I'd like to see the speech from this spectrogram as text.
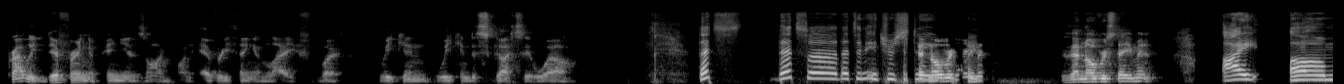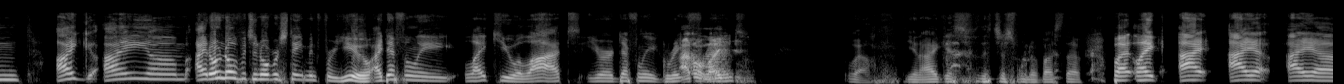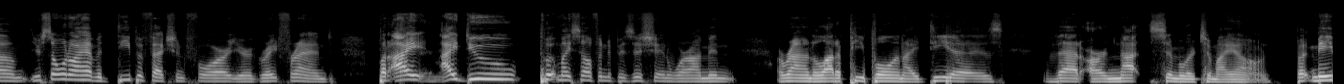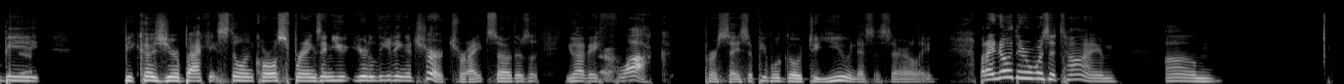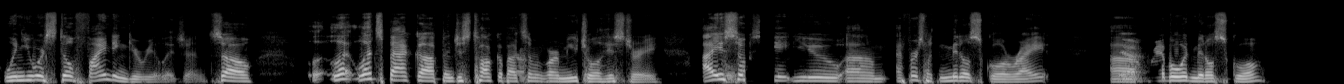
probably differing opinions on on everything in life, but we can we can discuss it well. That's that's uh that's an Is that interesting. an point. overstatement? Is that an overstatement? I um I I um I don't know if it's an overstatement for you. I definitely like you a lot. You're definitely a great I don't like friend. you. Well, you know, I guess that's just one of us though. But like I I I um you're someone who I have a deep affection for. You're a great friend. But I I do put myself in a position where I'm in around a lot of people and ideas that are not similar to my own. But maybe because you're back still in Coral Springs and you you're leading a church, right? So there's a you have a Yeah. flock per se, so people go to you necessarily. But I know there was a time um when you were still finding your religion. So let, let's back up and just talk about some of our mutual history. I associate you um, at first with middle school, right? Uh, Yeah. Middle School.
